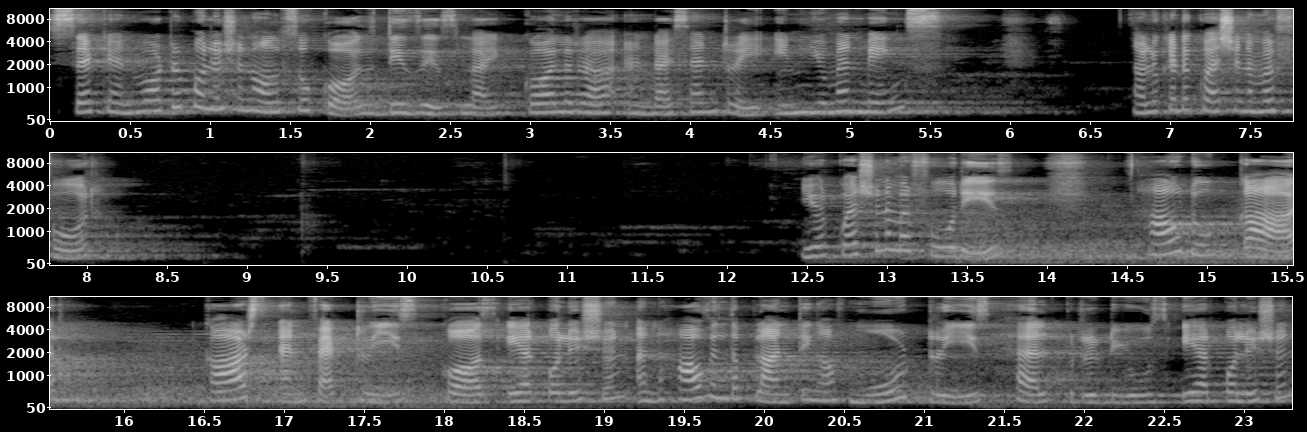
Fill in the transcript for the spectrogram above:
Second, water pollution also causes disease like cholera and dysentery in human beings. Now look at the question number 4. Your question number 4 is How do car cars and factories cause air pollution and how will the planting of more trees help reduce air pollution?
